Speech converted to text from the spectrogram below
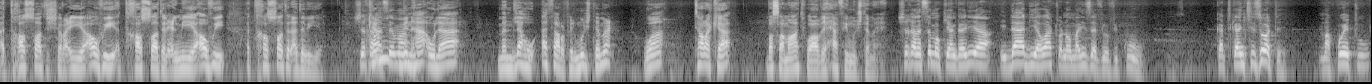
التخصصات الشرعية أو في التخصصات العلمية أو في التخصصات الأدبية. Sheikh كم من هؤلاء من له أثر في المجتمع وترك بصمات واضحة في مجتمعه؟ Sheikh anasema ukiangalia idadi ya watu wanaomaliza vyuo vikuu katika nchi zote makwetu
